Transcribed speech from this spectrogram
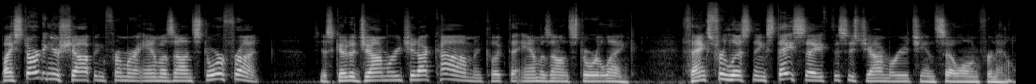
by starting your shopping from our Amazon storefront. Just go to johnmarucci.com and click the Amazon store link. Thanks for listening. Stay safe. This is John Marucci, and so long for now.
